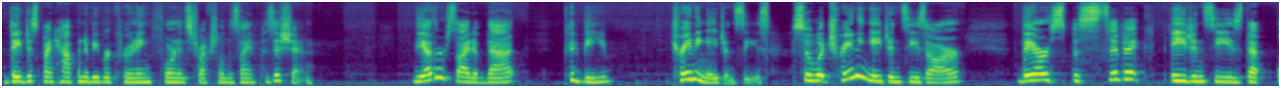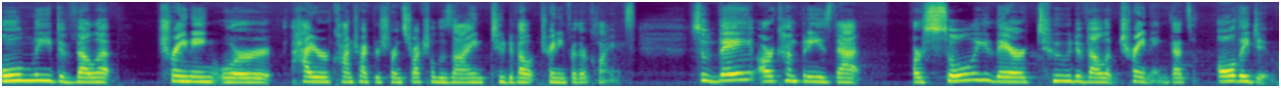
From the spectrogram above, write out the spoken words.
they just might happen to be recruiting for an instructional design position. The other side of that could be training agencies. So, what training agencies are, they are specific agencies that only develop training or hire contractors for instructional design to develop training for their clients. So they are companies that are solely there to develop training. That's all they do.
